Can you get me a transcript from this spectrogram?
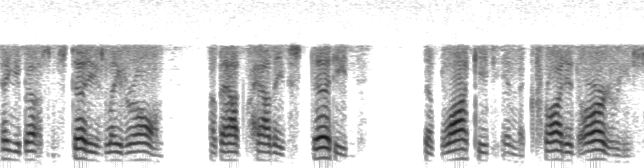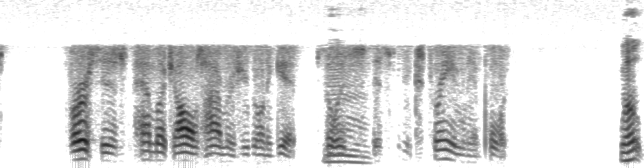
tell you about some studies later on about how they've studied the blockage in the carotid arteries versus how much Alzheimer's you're going to get. So mm. it's, it's extremely important. Well,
